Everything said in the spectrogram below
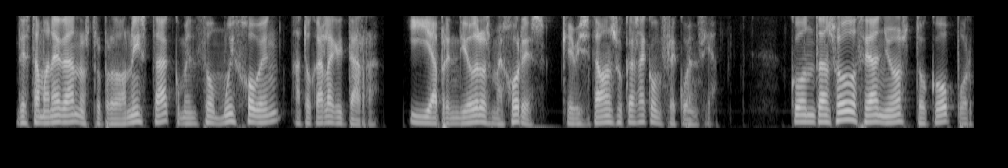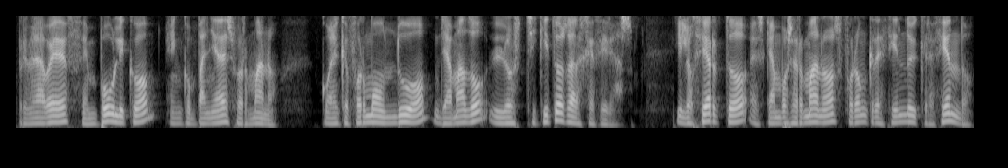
De esta manera, nuestro protagonista comenzó muy joven a tocar la guitarra y aprendió de los mejores, que visitaban su casa con frecuencia. Con tan solo 12 años tocó por primera vez en público en compañía de su hermano, con el que formó un dúo llamado Los Chiquitos de Algeciras. Y lo cierto es que ambos hermanos fueron creciendo y creciendo.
